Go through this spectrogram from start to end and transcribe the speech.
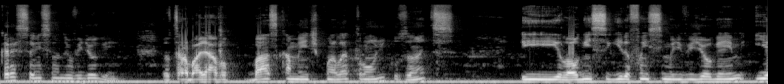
Cresceu em cima de um videogame. Eu trabalhava basicamente com eletrônicos antes. E logo em seguida foi em cima de videogame. E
